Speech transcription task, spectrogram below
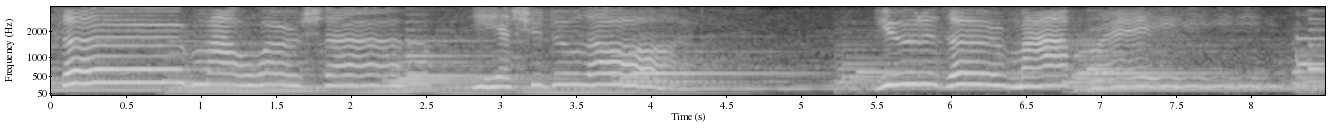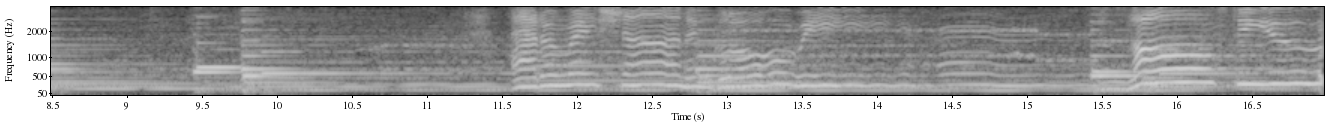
deserve my worship. Yes, you do, Lord. You deserve and glory belongs to you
